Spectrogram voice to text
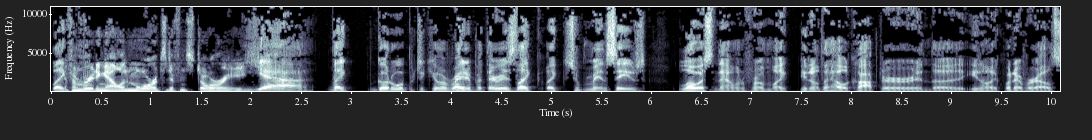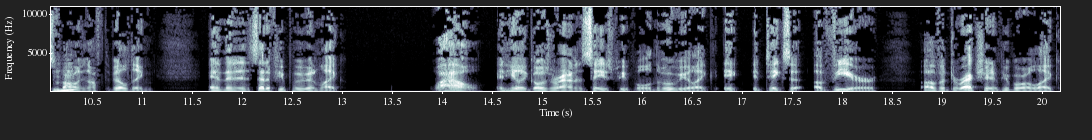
Like if I'm reading Alan Moore, it's a different story. yeah, like go to a particular writer, but there is like like Superman saves Lois now and from like you know the helicopter and the you know like whatever else Mhm. falling off the building, and then instead of people being like, "Wow," and he like goes around and saves people in the movie, like it it takes a, a veer of a direction, and people are like.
